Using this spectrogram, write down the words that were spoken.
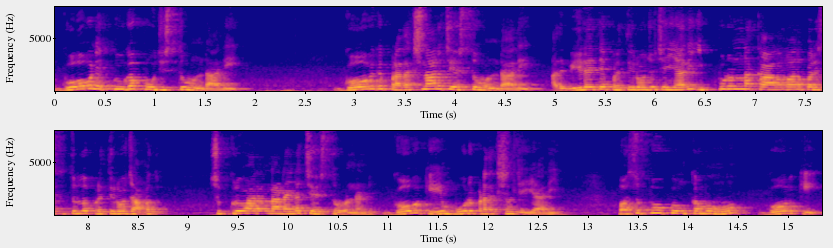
గోవును ఎక్కువగా పూజిస్తూ ఉండాలి. గోవుకి ప్రదక్షిణాలు చేస్తూ ఉండాలి. అది వీలైతే ప్రతిరోజు చేయాలి. ఇప్పుడున్న కాలమాన పరిస్థితుల్లో ప్రతిరోజు అవ్వదు. శుక్రవారం నాడైనా చేస్తూ ఉండండి. గోవుకి మూడు ప్రదక్షిణలు చేయాలి. పసుపు కుంకుము గోవుకి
